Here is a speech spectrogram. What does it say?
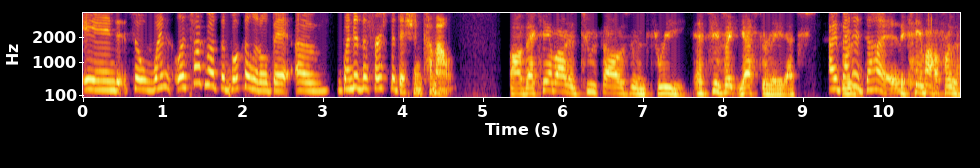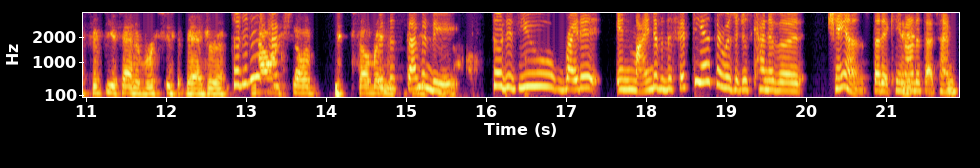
And so when let's talk about the book a little bit of when did the first edition come out? Uh, that came out in 2003. It seems like yesterday. That's I bet was, it does. It came out for the 50th anniversary of Badger. So did it now actually celebrate the 70? So did you write it in mind of the 50th, or was it just kind of a chance that it came it, out at that time?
